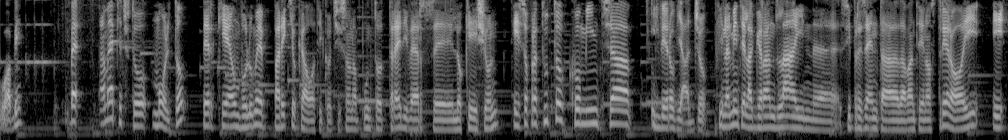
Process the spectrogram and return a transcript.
Wabi? Beh, a me è piaciuto molto perché è un volume parecchio caotico, ci sono appunto tre diverse location e soprattutto comincia il vero viaggio. Finalmente la Grand Line eh, si presenta davanti ai nostri eroi e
